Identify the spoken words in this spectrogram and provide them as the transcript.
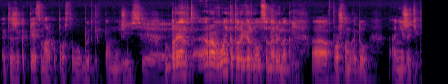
Это же капец, марка просто в убытке в полнейшем. Бренд Равон, который вернулся на рынок э, в прошлом году, они же типа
